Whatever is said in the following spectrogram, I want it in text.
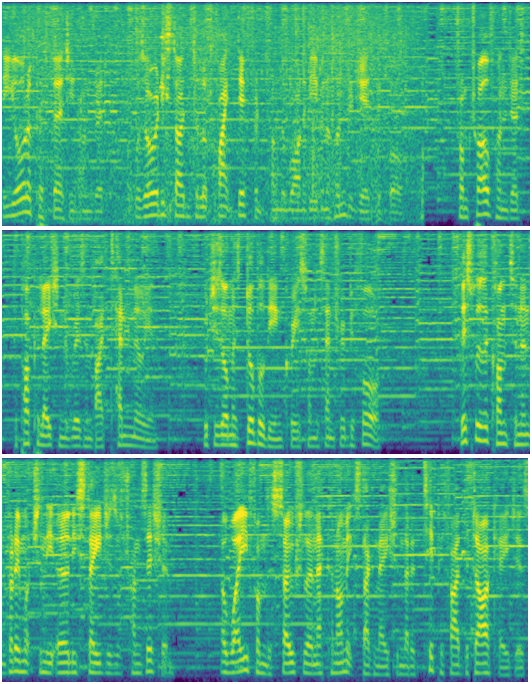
The Europe of 1300 was already starting to look quite different from the one of even 100 years before. From 1200, the population had risen by 10 million, which is almost double the increase from the century before. This was a continent very much in the early stages of transition, away from the social and economic stagnation that had typified the Dark Ages.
